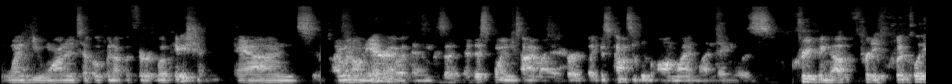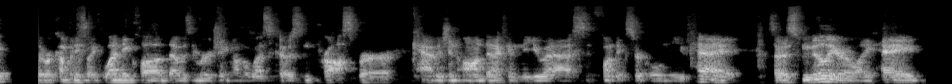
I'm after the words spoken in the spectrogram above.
when he wanted to open up a third location. And I went on the internet with him because at, at this point in time, I had heard like this concept of online lending was creeping up pretty quickly. There were companies like Lending Club that was emerging on the West Coast and Prosper, Kabbage and OnDeck in the US, and Funding Circle in the UK. So I was familiar, like, hey,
